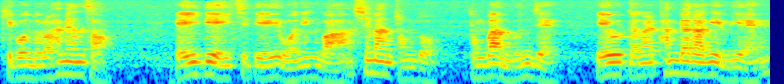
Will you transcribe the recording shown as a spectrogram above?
기본으로 하면서 ADHD의 원인과 심한 정도, 동반 문제, 예후 등을 판별하기 위해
